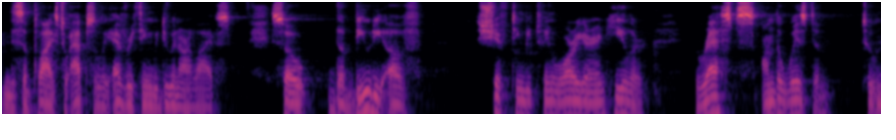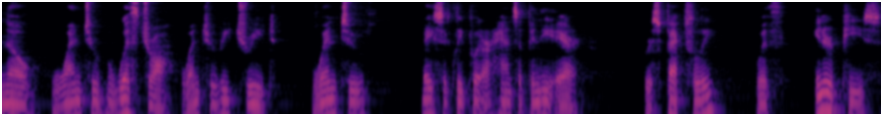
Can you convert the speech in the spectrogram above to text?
And this applies to absolutely everything we do in our lives. So, the beauty of shifting between warrior and healer rests on the wisdom to know when to withdraw, when to retreat, when to basically put our hands up in the air respectfully with inner peace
